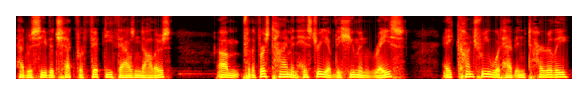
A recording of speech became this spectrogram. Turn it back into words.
had received a check for $50,000, um, for the first time in history of the human race, a country would have entirely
